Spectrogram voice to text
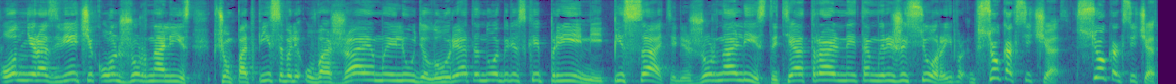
Он не разведчик, он журналист. Причем подписывали уважаемые люди, лауреаты Нобелевской премии, писатели, журналисты, театральные там режиссеры. Все как сейчас. Все как сейчас.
